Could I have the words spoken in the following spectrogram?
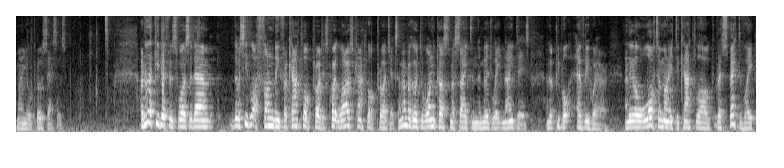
manual processes. Another key difference was that um, there seemed a lot of funding for catalogue projects, quite large catalogue projects. I remember going to one customer site in the mid late 90s, and there were people everywhere. And they got a lot of money to catalogue, respectively. There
